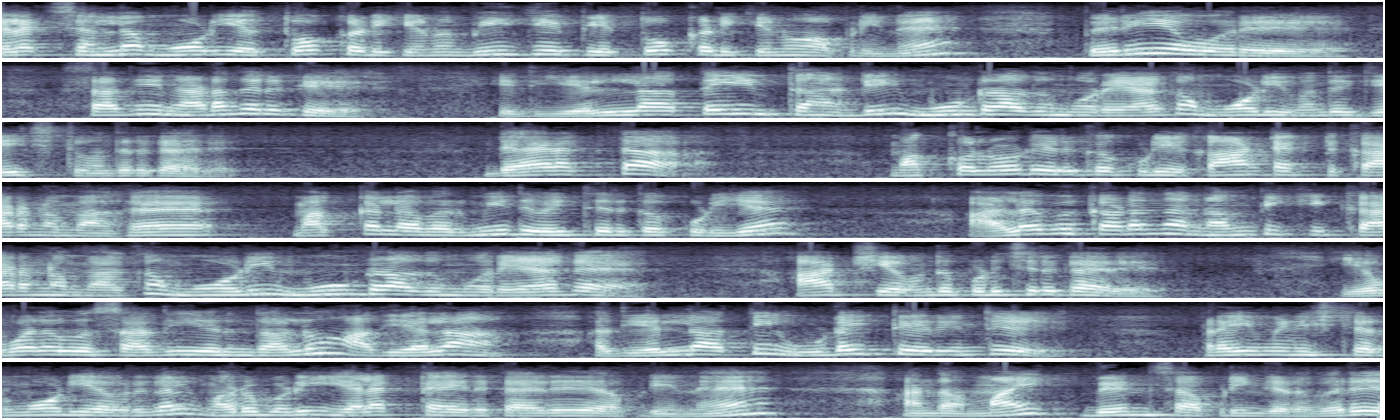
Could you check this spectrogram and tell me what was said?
எலெக்ஷனில் மோடியை தோக்கடிக்கணும் பிஜேபியை தோக்கடிக்கணும் அப்படின்னு பெரிய ஒரு சதி நடந்திருக்கு. இது எல்லாத்தையும் தாண்டி மூன்றாவது முறையாக மோடி வந்து ஜெயிச்சுட்டு வந்திருக்காரு. டைரக்டாக மக்களோடு இருக்கக்கூடிய கான்டாக்ட் காரணமாக மக்கள் அவர் மீது வைத்திருக்கக்கூடிய அளவு கடந்த நம்பிக்கை காரணமாக மோடி மூன்றாவது முறையாக ஆட்சியை வந்து பிடிச்சிருக்காரு. எவ்வளவு சதி இருந்தாலும் அது எல்லாம் அது எல்லாத்தையும் உடைத்தெறிந்து பிரைம் மினிஸ்டர் மோடி அவர்கள் மறுபடியும் எலெக்ட் ஆயிருக்காரு அப்படின்னு அந்த மைக் பென்ஸ் அப்படிங்கிறவர்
